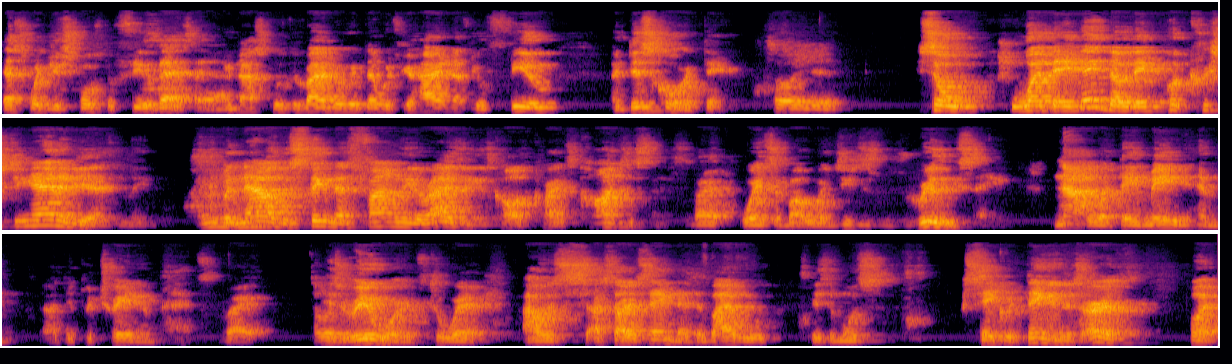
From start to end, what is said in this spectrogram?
That's what you're supposed to feel. That like Yeah. you're not supposed to vibrate with them. If you're high enough, you'll feel a discord there. Totally do. So what they did though, they put Christianity as the label. Mm-hmm. But now this thing that's finally arising is called Christ consciousness, Right. where it's about what Jesus was really saying, not what they made him, uh, they portrayed him as. Right. His real words, to where I was, I started saying that the Bible is the most sacred thing in this earth, but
